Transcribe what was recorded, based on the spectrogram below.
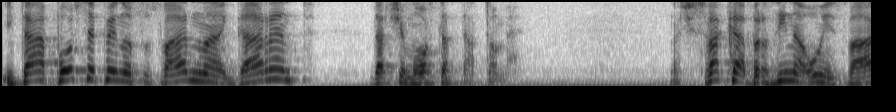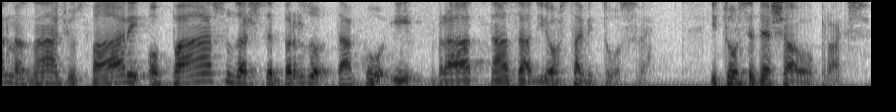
I ta postepenost u stvarima je garant da ćemo ostati na tome. Znači svaka brzina u ovim stvarima znači u stvari opasno da će se brzo tako i vrat nazad i ostaviti to sve. I to se dešava u praksi.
